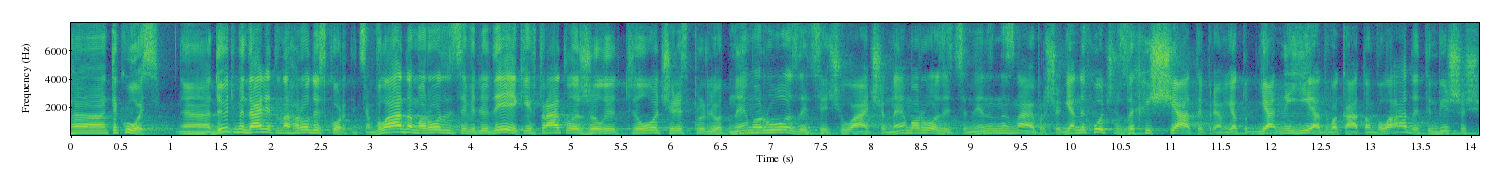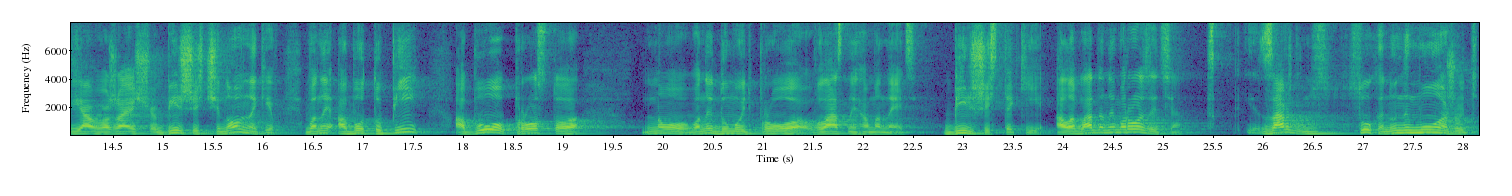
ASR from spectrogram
Е, Так ось, е, дають медалі та нагороди ескортницям. Влада морозиться від людей, які втратили житло через прильот. Не морозиться, чуваче, не морозиться. Не, не знаю про що. Я не хочу захищати. Прям. Я тут я не є адвокатом влади, тим більше, що я вважаю, що більшість чиновників вони або тупі, або просто ну, вони думають про власний гаманець. Більшість такі. Але влада не морозиться. Завжди ну, слухай, ну не можуть.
